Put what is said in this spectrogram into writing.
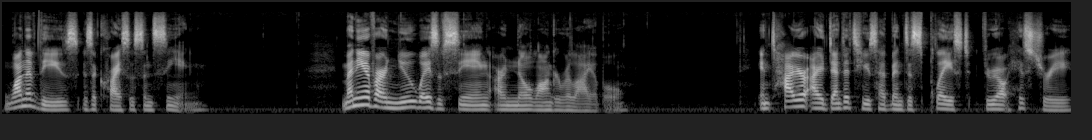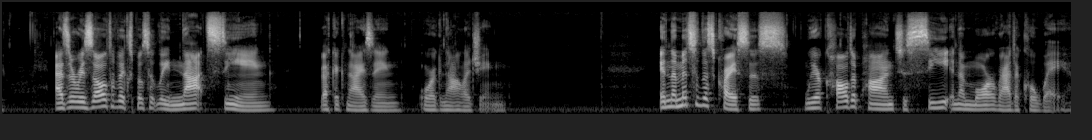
One of these is a crisis in seeing. Many of our new ways of seeing are no longer reliable. Entire identities have been displaced throughout history as a result of explicitly not seeing, recognizing, or acknowledging. In the midst of this crisis, we are called upon to see in a more radical way,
